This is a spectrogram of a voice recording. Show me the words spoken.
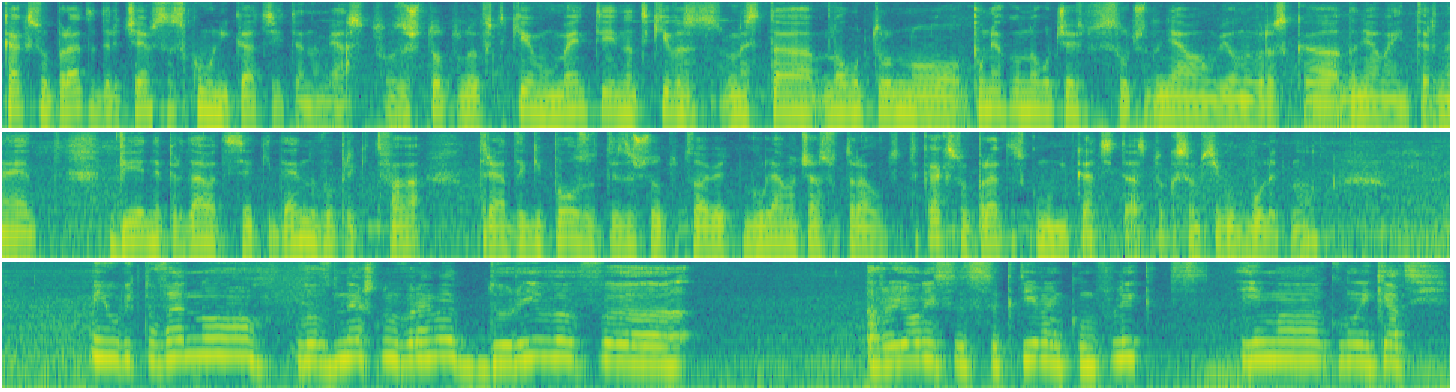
как се оправят, да речем, с комуникациите на място. Защото в такива моменти, на такива места много трудно, понякога много често се случва да няма мобилна връзка, да няма интернет. Вие не предавате всеки ден, но въпреки това трябва да ги ползвате, защото това е голяма част от работата. Как се оправяте с комуникациите? Аз тук съм си го булетна. И обикновено в днешно време, дори в райони с активен конфликт, има комуникации.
